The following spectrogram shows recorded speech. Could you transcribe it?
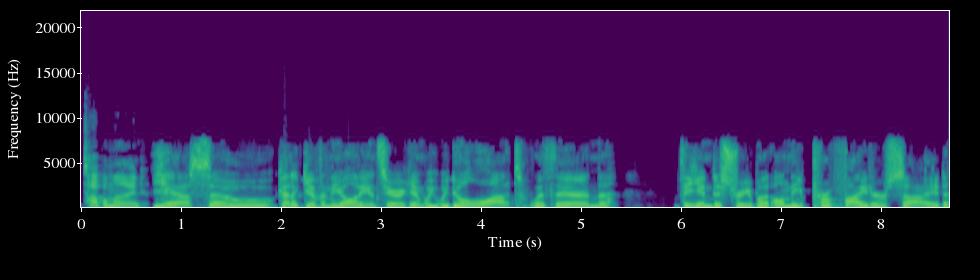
top of mind. Yeah. So, kind of given the audience here, again, we, we do a lot within the industry, but on the provider side,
